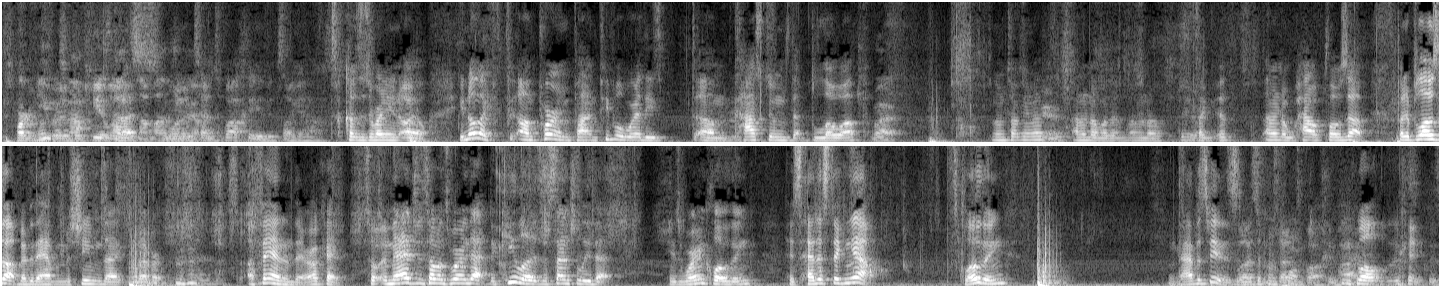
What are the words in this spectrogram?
it's part of you. It's not, it's kilo not is some more than unto ten tefachim, it's like a house. because it's already in oil. You know, like on Purim time, people wear these um, Mhm. costumes that blow up. Right. You know what I'm talking about? Yeah. I don't know what it, I don't know. It's like it, I don't know how it blows up, but it blows up. Maybe they have a machine that whatever, a fan in there. Okay, so imagine someone's wearing that. The kila is essentially that. He's wearing clothing. His head is sticking out. It's clothing. You have his feet. This is a less different form. Well, okay. It's-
